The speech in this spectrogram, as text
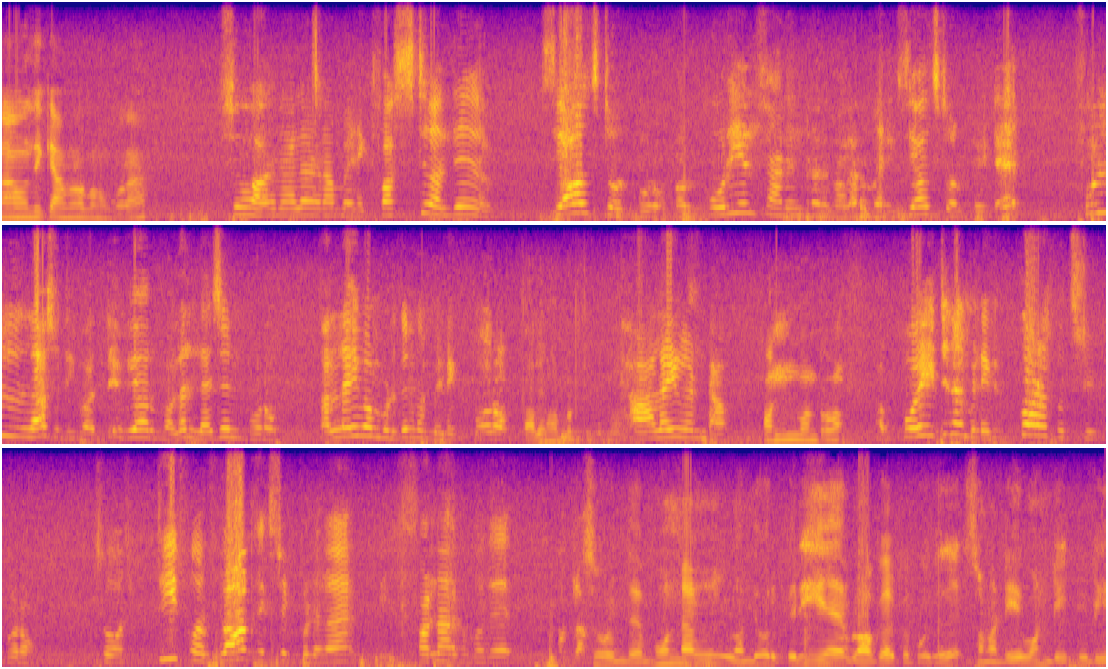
நான் வந்து கேமரா பண்ண போகிறேன் ஸோ அதனால நம்ம எனக்கு ஃபர்ஸ்ட் வந்து சியால் ஸ்டோர் போகிறோம் ஒரு கொரியன் ஃபேனுன்றதுனால நம்ம எனக்கு சியால் ஸ்டோர் போயிட்டு ஃபுல்லாக சுற்றி பார்த்து விஆர் மால லெஜண்ட் போகிறோம் தலைவன் முடித்து நம்ம இன்னைக்கு போகிறோம் தலைமைப்படுத்திட்டு போகிறோம் தலைவன்டா ஃபன் பண்ணுறோம் போயிட்டு நம்ம இன்னைக்கு கோரஃபுட் ஸ்ட்ரீட் போகிறோம் so three four vlogs expect பண்ணுங்க ஃபன்னாக இருக்கும் போது ஸோ இந்த மூணு நாள் வந்து ஒரு பெரிய vlog-ஆ இருக்க போகுது. ஸோ நான் day one day two day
